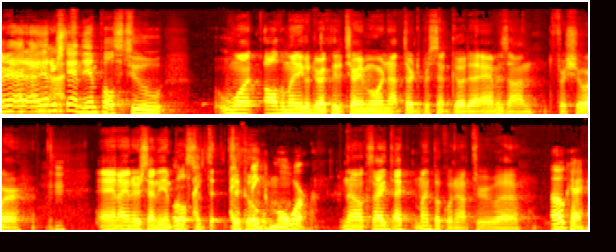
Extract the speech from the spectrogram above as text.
I, mean, I, I mean, understand the impulse to want all the money to go directly to Terry Moore, not thirty percent go to Amazon for sure. Mm-hmm. And I understand the impulse I, to, to I go. think more. No, because I, I my book went out through uh, Okay.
